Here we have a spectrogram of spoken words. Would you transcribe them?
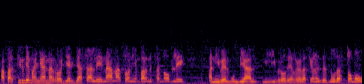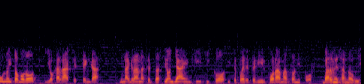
A partir de mañana, Roger, ya sale en Amazon y en Barnes Noble a nivel mundial mi libro de Relaciones Desnudas, tomo 1 y tomo 2, y ojalá que tenga una gran aceptación ya en físico y se puede pedir por Amazon y por Barnes Noble.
